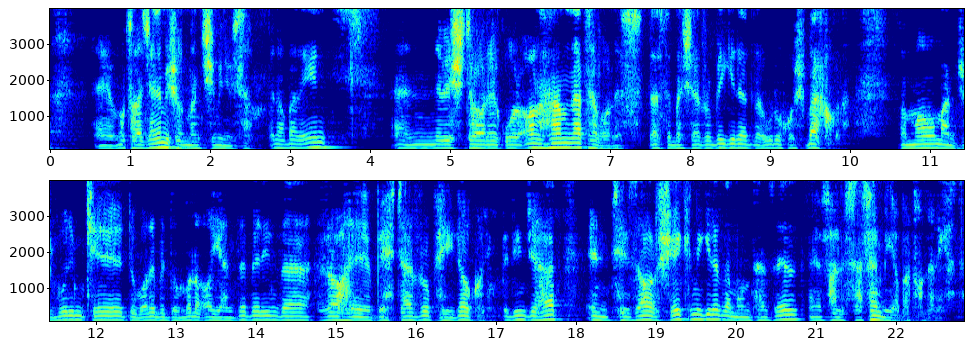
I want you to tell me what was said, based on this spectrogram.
متوجه نمی‌شد من چی می نویسم بنابراین نوشتار قرآن هم نتوانست دست بشر رو بگیرد و او رو خوشبخت کند. و ما مجبوریم که دوباره به دنبال آینده بریم و راه بهتر رو پیدا کنیم. بدین جهت انتظار شکل می‌گیره و منتظر فلسفه مییابد خدا نگهدار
